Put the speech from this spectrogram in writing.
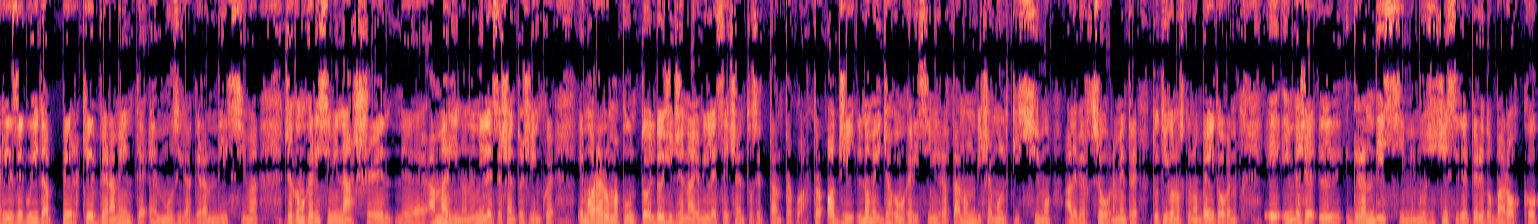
rieseguita perché veramente è musica grandissima. Giacomo Carissimi nasce eh, a Marino nel 1605 e muore a Roma appunto il 12 gennaio 1674. Oggi il nome di Giacomo Carissimi in realtà non dice moltissimo alle persone, mentre tutti conoscono Beethoven e invece grandissimi musicisti del periodo barocco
